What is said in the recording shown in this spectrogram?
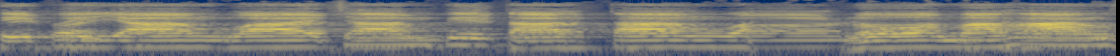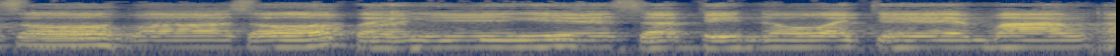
ติ ภยังวา ฉัมภิตัตตังวาโลมหังโสวาโสปหิยยิสสติโนเจมังอ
